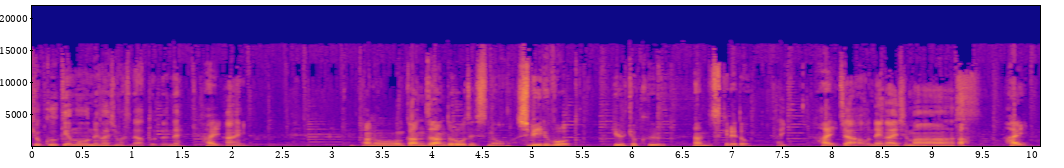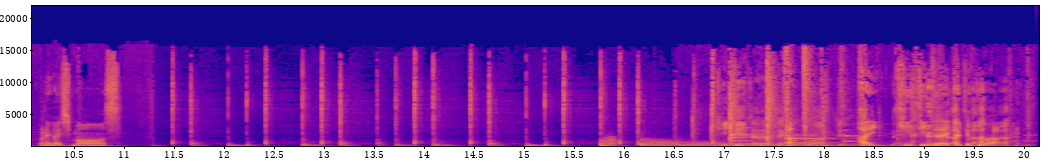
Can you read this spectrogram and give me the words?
曲受けもお願いしますね後でね。はい、はいあのガンズローゼスの「シビル・ウォー」という曲なんですけれど、はい、はい、じゃあお願いします。はい。お願いします。聴いていただいた曲はっていう、はい。聴いていただいた曲は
